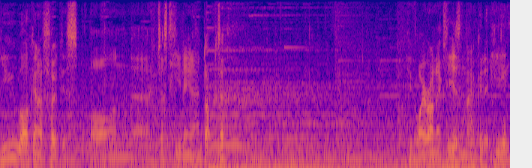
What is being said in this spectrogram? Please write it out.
You are going to focus on uh, just healing our Doctor, who ironically isn't that good at healing.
